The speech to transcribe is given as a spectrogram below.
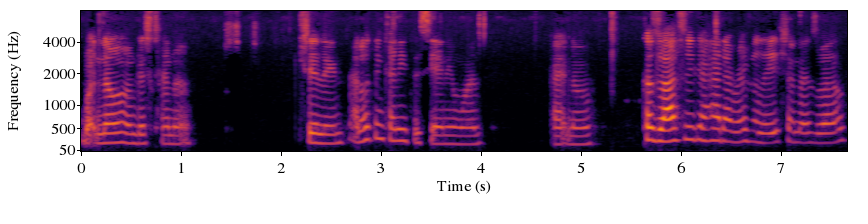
but now I'm just kind of chilling. I don't think I need to see anyone right now. Cause last week I had a revelation as well.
